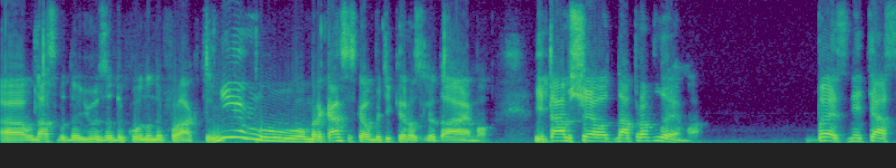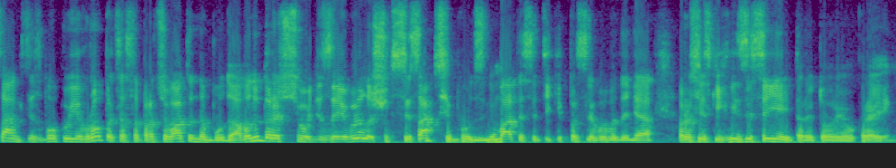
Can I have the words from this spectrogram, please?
е, у нас видають за доконаний факт. Ні, ну американці сказали, ми тільки розглядаємо. І там ще одна проблема. Без зняття санкцій з боку Європи це все працювати не буде. А вони, до речі, сьогодні заявили, що всі санкції будуть зніматися тільки після виведення російських віз зі всієї території України.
